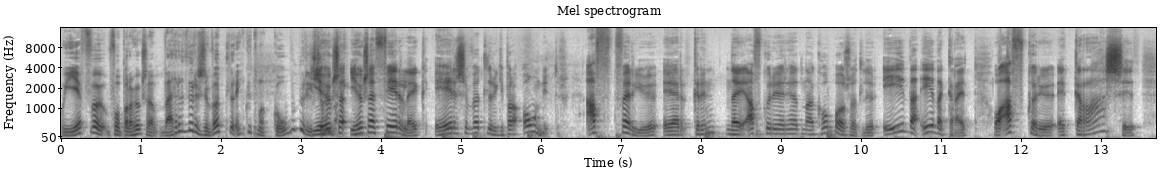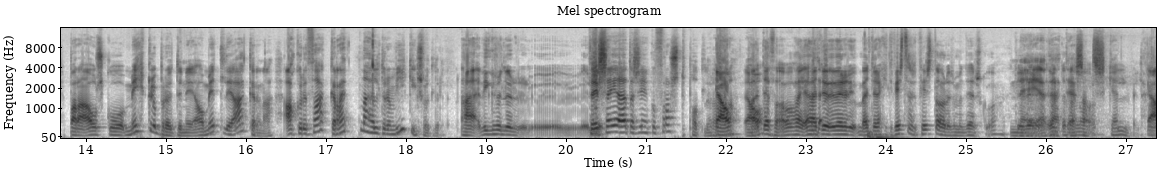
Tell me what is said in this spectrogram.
og ég fó, fór bara að hugsa verður þessi völlur einhvern tíma góður í ég, sumar? hugsa, ég hugsaði fyrirleik er þessi völlur ekki bara ónýtur af hverju er grind, nei, af hverju er hérna kópáðsvöllur eða, eða græn og af hverju er grasið bara á sko miklubrautinni á milli akarina, af hverju er það grænna heldur en vikingsvöllur er vikingsvöllur uh, þeir segja að þetta sé einhver frostpollur Já, þarna. þetta er það. Þetta er er ekki fyrsta, fyrsta árið sem þetta er sko. Nei, Þetta þetta er ár. skelvilegt Já,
